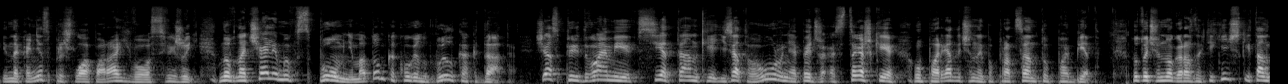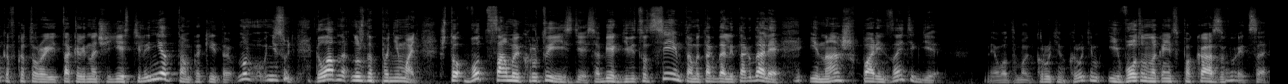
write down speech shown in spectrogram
и наконец пришла пора его освежить. Но вначале мы вспомним о том, какой он был когда-то. Сейчас перед вами все танки 10 уровня, опять же, СТшки, упорядоченные по проценту побед. Тут очень много разных технических танков, которые так или иначе есть или нет, там какие-то, ну, не суть. Главное, нужно понимать, что вот самые крутые здесь, объект 907 там и так далее, и так далее. И наш парень, знаете где? Вот мы крутим, крутим, и вот он наконец показывается.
